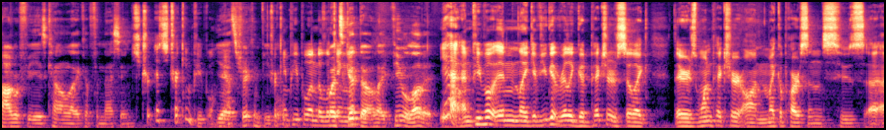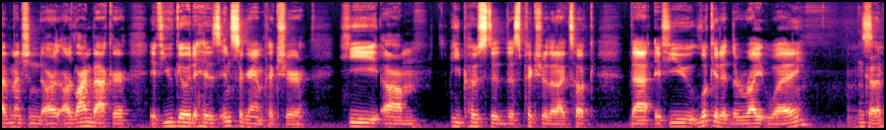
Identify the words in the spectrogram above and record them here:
photography is kind of like a finessing. It's, tr- it's tricking people. Yeah, it's tricking people. tricking people into looking. but it's good at- though. Like people love it. you Yeah, know? and people in like if you get really good pictures, so like there's one picture on Micah Parsons, who's uh, I've mentioned our, our linebacker. If you go to his Instagram picture, he um, he posted this picture that I took. That if you look at it the right way, Okay.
